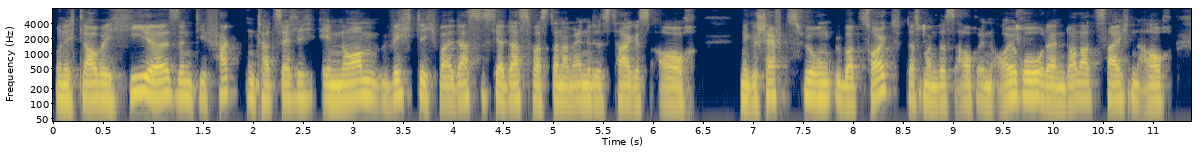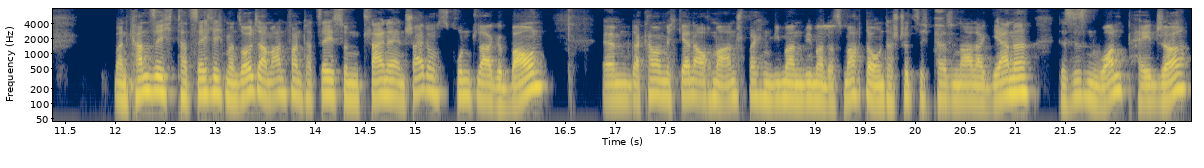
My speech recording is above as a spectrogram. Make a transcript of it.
und ich glaube, hier sind die Fakten tatsächlich enorm wichtig, weil das ist ja das, was dann am Ende des Tages auch eine Geschäftsführung überzeugt, dass man das auch in Euro oder in Dollarzeichen auch, man kann sich tatsächlich, man sollte am Anfang tatsächlich so eine kleine Entscheidungsgrundlage bauen. Ähm, da kann man mich gerne auch mal ansprechen, wie man, wie man das macht. Da unterstütze ich Personaler gerne. Das ist ein One-Pager,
